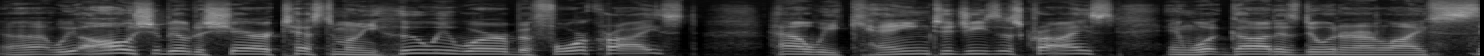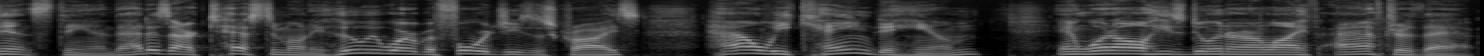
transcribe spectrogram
Uh, we all should be able to share our testimony who we were before Christ, how we came to Jesus Christ, and what God is doing in our life since then. That is our testimony who we were before Jesus Christ, how we came to Him, and what all He's doing in our life after that.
